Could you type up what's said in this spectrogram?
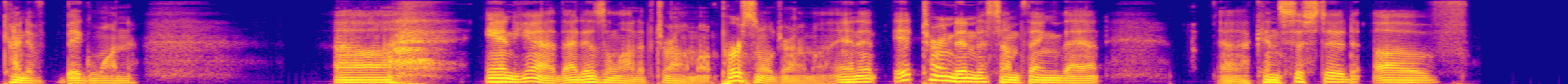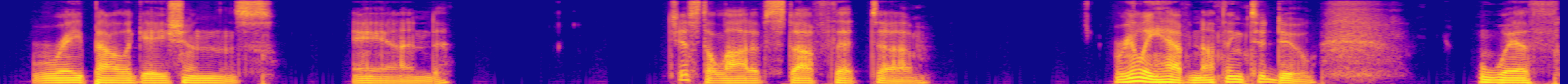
kind of big one. Uh, and yeah, that is a lot of drama, personal drama. And it, it turned into something that uh, consisted of rape allegations and just a lot of stuff that uh, really have nothing to do with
